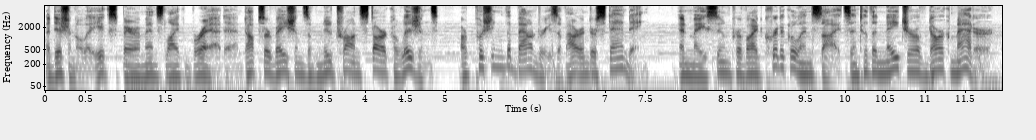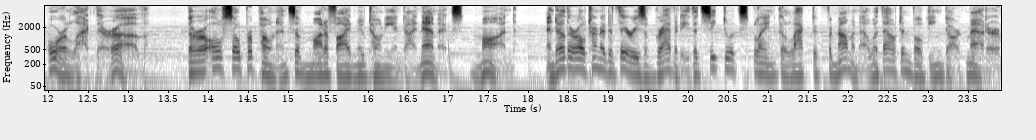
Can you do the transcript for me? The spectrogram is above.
Additionally, experiments like BREAD and observations of neutron-star collisions are pushing the boundaries of our understanding and may soon provide critical insights into the nature of dark matter or lack thereof. There are also proponents of modified Newtonian dynamics, MOND, and other alternative theories of gravity that seek to explain galactic phenomena without invoking dark matter.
